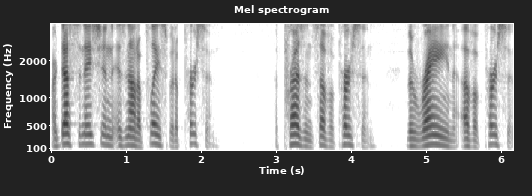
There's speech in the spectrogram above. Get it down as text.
Our destination is not a place, but a person, the presence of a person, the reign of a person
